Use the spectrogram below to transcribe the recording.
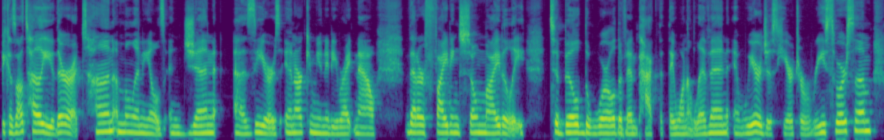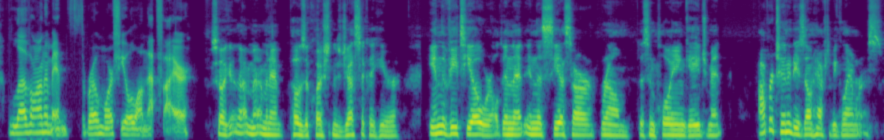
because i'll tell you there are a ton of millennials and gen uh, Zers in our community right now that are fighting so mightily to build the world of impact that they want to live in. And we are just here to resource them, love on them, and throw more fuel on that fire. So I'm, I'm going to pose a question to Jessica here. In the VTO world, in that in the CSR realm, this employee engagement, opportunities don't have to be glamorous.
